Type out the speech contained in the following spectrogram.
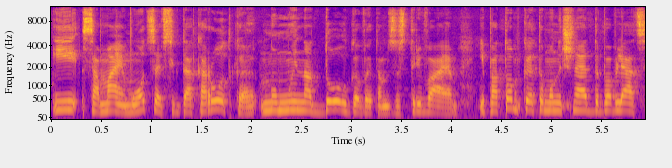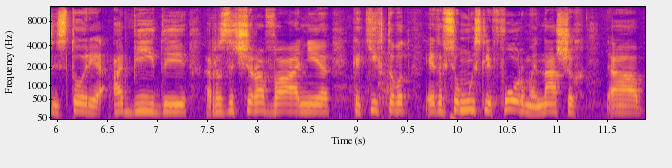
И сама эмоция всегда короткая, но мы надолго в этом застреваем. И потом к этому начинает добавляться история обиды, разочарования, каких-то вот... Это все мысли формы наших а,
